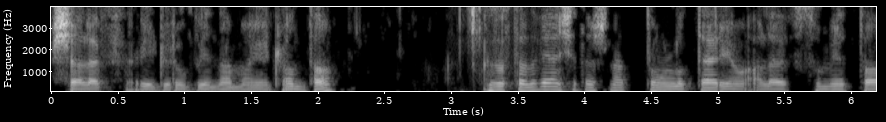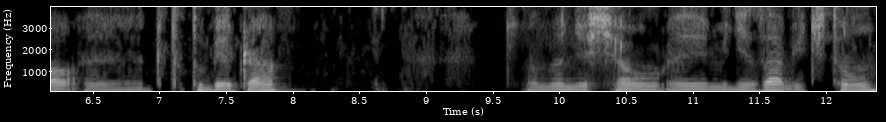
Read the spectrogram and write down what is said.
przelew gruby na moje konto. Zastanawiałem się też nad tą loterią, ale w sumie to yy, kto tu biega? Czy on będzie chciał yy, mnie zabić tu?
